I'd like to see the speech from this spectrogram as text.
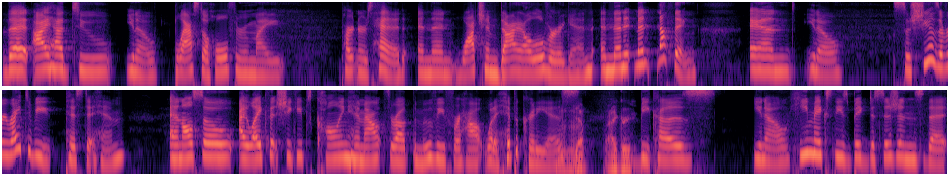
that I had to, you know, blast a hole through my partner's head and then watch him die all over again, and then it meant nothing. And, you know, so she has every right to be pissed at him. And also, I like that she keeps calling him out throughout the movie for how what a hypocrite he is. Mm-hmm. Yep, I agree. Because, you know, he makes these big decisions that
